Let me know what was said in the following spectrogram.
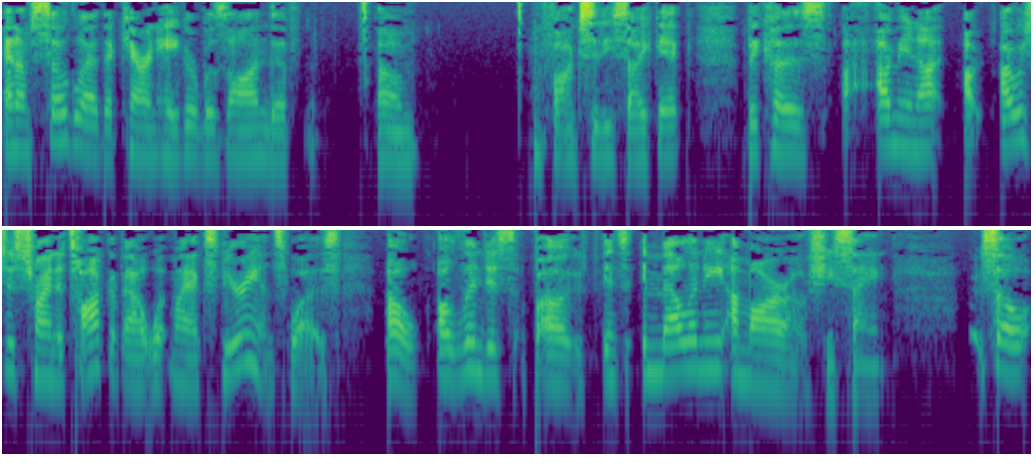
and I'm so glad that Karen Hager was on the um, Fog City Psychic because I mean I, I, I was just trying to talk about what my experience was. Oh, oh, Linda's uh, it's Melanie Amaro. She's saying. So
